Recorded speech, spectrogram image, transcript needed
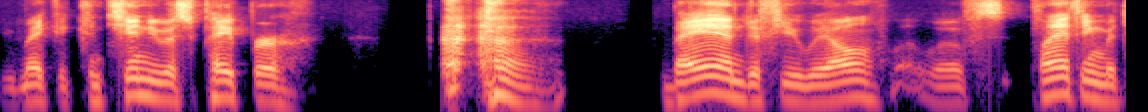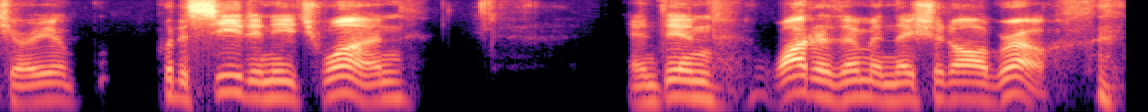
You make a continuous paper band, if you will, with planting material, put a seed in each one, and then water them and they should all grow.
